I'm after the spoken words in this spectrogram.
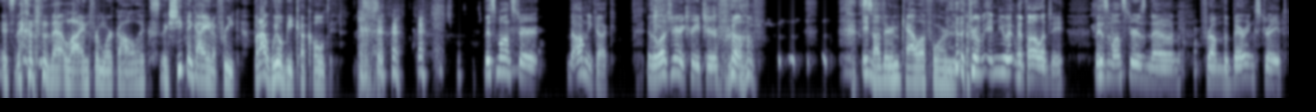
It's that, that line from Workaholics. Like she think I ain't a freak, but I will be cuckolded. This monster, the Omnicuck, is a legendary creature from In- Southern California. from Inuit mythology. This monster is known from the Bering Strait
